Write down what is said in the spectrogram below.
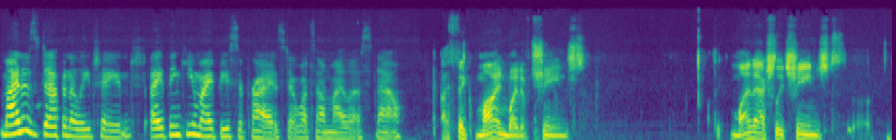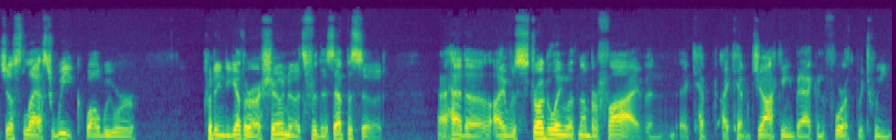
mine has definitely changed. I think you might be surprised at what's on my list now. I think mine might have changed. I think mine actually changed uh, just last week while we were putting together our show notes for this episode. I had a I was struggling with number five, and I kept I kept jockeying back and forth between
